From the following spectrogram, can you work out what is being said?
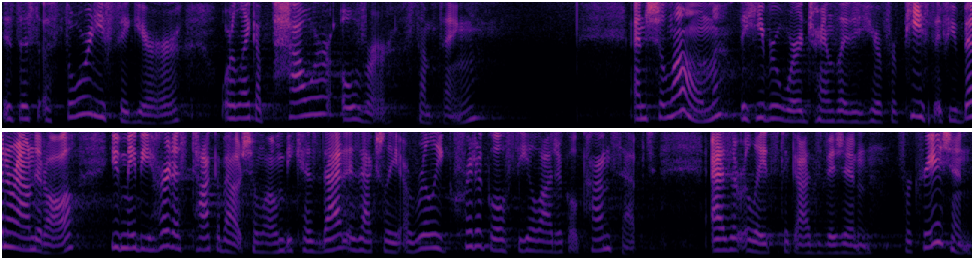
is this authority figure or like a power over something and shalom, the Hebrew word translated here for peace, if you've been around at all, you've maybe heard us talk about shalom because that is actually a really critical theological concept as it relates to God's vision for creation.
